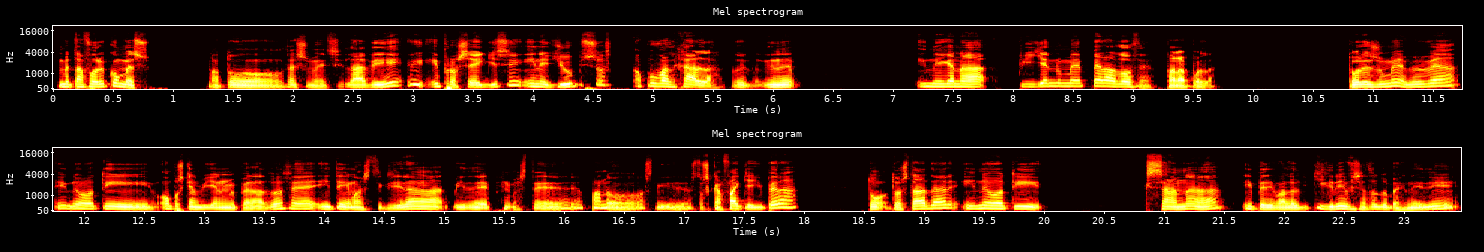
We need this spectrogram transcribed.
μεταφορικό μέσο. Να το θέσουμε έτσι. Δηλαδή η προσέγγιση είναι Ubisoft από Valhalla. Είναι, είναι για να πηγαίνουμε πέρα δόθε πάνω απ' όλα. Το ρεζουμέ βέβαια είναι ότι όπως και αν πηγαίνουμε πέρα δόθε είτε είμαστε στην ξηρά είτε είμαστε πάνω στο σκαφάκι εκεί πέρα το, το στάνταρ είναι ότι ξανά η περιβαλλοντική γρήφη σε αυτό το παιχνίδι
